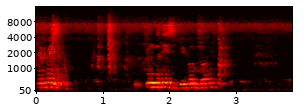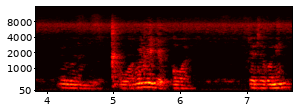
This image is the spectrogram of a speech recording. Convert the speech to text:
这个呢？这个这是几多块？六个六，好啊。六个六，好啊。再再看呢？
